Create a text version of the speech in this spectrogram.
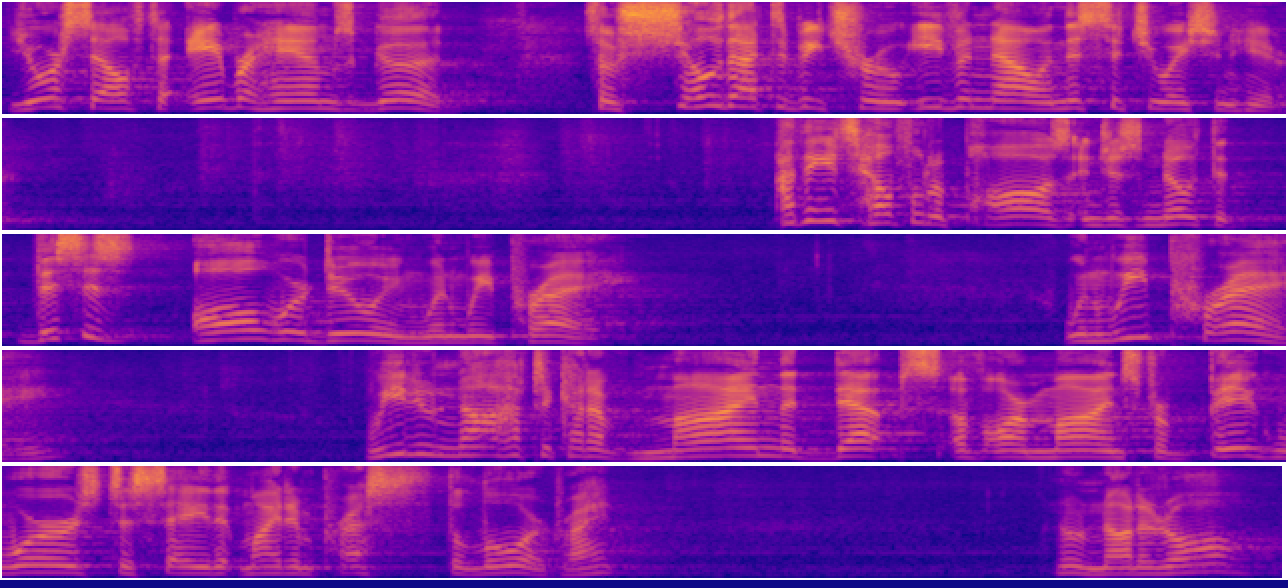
yourself to Abraham's good. So show that to be true even now in this situation here. I think it's helpful to pause and just note that this is all we're doing when we pray. When we pray, we do not have to kind of mine the depths of our minds for big words to say that might impress the Lord, right? No, not at all.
